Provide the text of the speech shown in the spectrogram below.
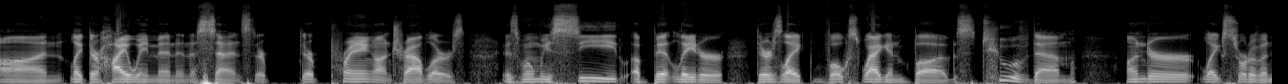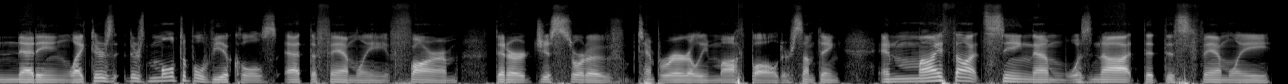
on like they're highwaymen in a sense. They're they're preying on travelers is when we see a bit later there's like Volkswagen bugs, two of them under like sort of a netting like there's there's multiple vehicles at the family farm that are just sort of temporarily mothballed or something and my thought seeing them was not that this family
